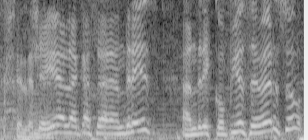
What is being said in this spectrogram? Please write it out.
Excelente. Llegué a la casa de Andrés, Andrés copió ese verso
